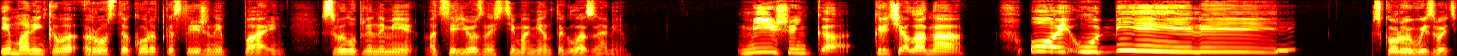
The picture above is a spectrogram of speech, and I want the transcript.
И маленького роста коротко стриженный парень с вылупленными от серьезности момента глазами. «Мишенька!» — кричала она. «Ой, убили!» Скорую вызвать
